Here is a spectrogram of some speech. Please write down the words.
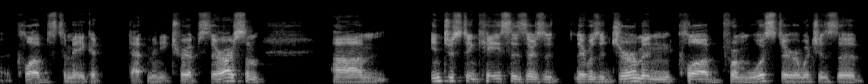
Uh, clubs to make that many trips. There are some um, interesting cases. There's a there was a German club from Worcester, which is the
